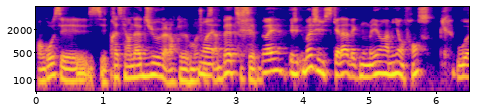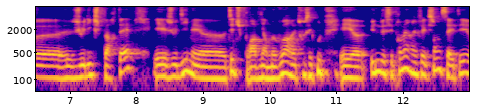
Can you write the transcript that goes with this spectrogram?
en gros c'est c'est presque un adieu alors que moi je trouve Ouais. ça bête c'est Ouais, moi j'ai eu ce cas-là avec mon meilleur ami en France où euh, je lui ai dit que je partais et je lui ai dit mais euh, tu sais tu pourras venir me voir et tout c'est cool. Et une de ses premières réflexions ça a été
